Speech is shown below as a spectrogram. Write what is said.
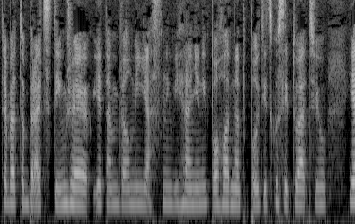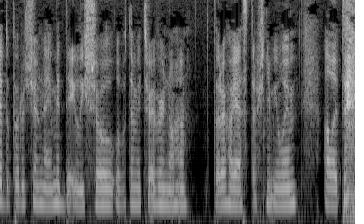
treba to brať s tým, že je tam veľmi jasný, vyhranený pohľad na tú politickú situáciu. Ja doporučujem najmä Daily Show, lebo tam je Trevor Noah ktorého ja strašne milujem, ale to je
